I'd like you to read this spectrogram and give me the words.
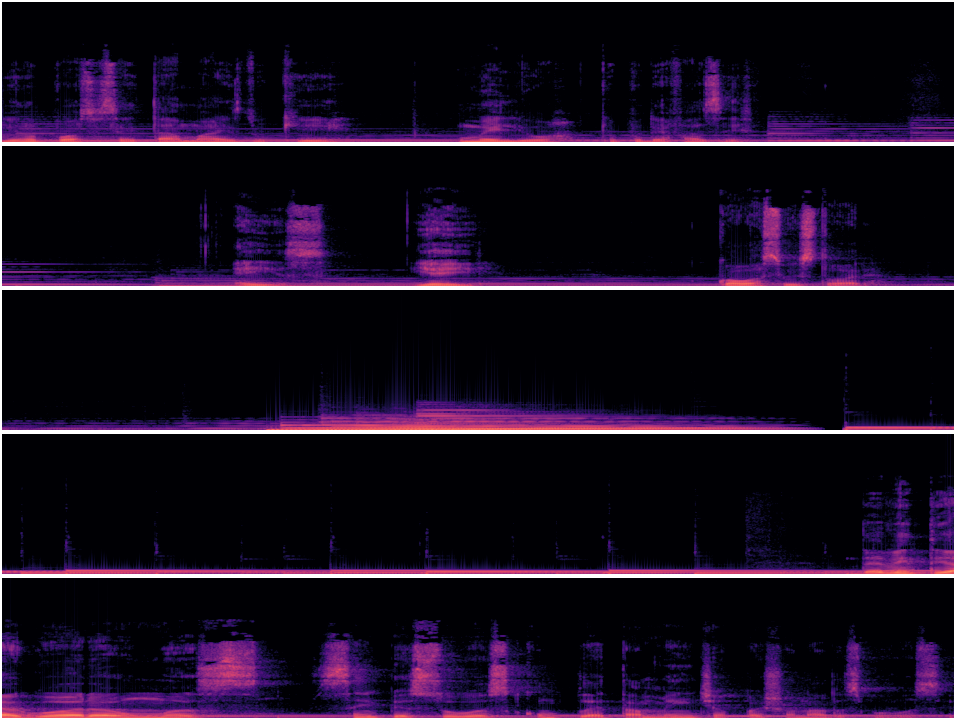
e eu não posso aceitar mais do que o melhor que eu puder fazer. É isso. E aí? Qual a sua história? Devem ter agora umas 100 pessoas completamente apaixonadas por você.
